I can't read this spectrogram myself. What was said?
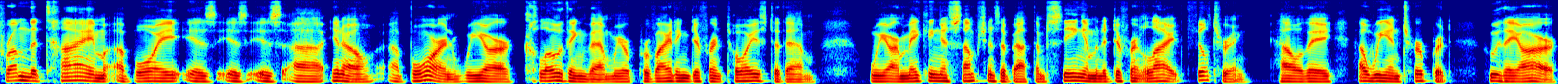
From the time a boy is is is uh, you know uh, born, we are clothing them, we are providing different toys to them, we are making assumptions about them, seeing them in a different light, filtering how they how we interpret who they are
